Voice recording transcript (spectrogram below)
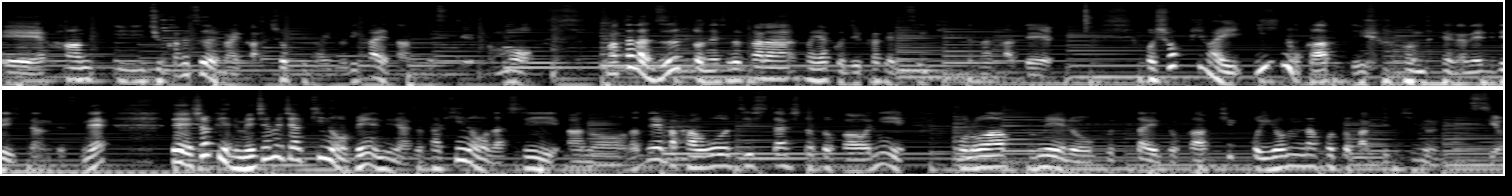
えー、半、10ヶ月ぐらい前か、 Shopify に乗り換えたんですけれども、まあ、ただずっとね、それから、ま、約10ヶ月過ぎていった中で、これ Shopify いいのかっていう問題がね、出てきたんですね。で、ショッピファイってめちゃめちゃ機能便利なんですよ。多機能だし、あの、例えばカゴ落ちした人とかにフォローアップメールを送ったりとか、結構いろんなことができるんですよ。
